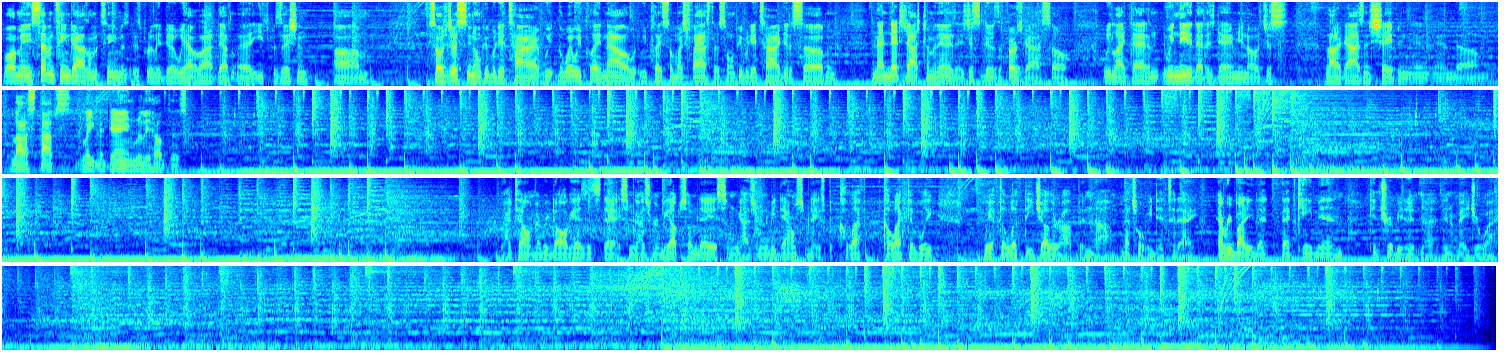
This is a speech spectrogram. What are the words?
Well, I mean, 17 guys on the team is, is really good. We have a lot of depth at each position. Um, so just, you know, people get tired. We, the way we play now, we play so much faster. So when people get tired, get a sub. And, and that next Josh coming in is, is just as good as the first guy. So we like that. And we needed that this game, you know, just a lot of guys in shape and, and, and um, a lot of stops late in the game really helped us. Tell them every dog has its day. Some guys are going to be up some days, some guys are going to be down some days, but collect collectively, we have to lift each other up, and uh, that's what we did today. Everybody that, that came in contributed in a, in a major way.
